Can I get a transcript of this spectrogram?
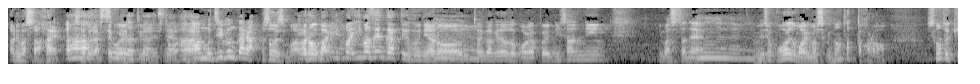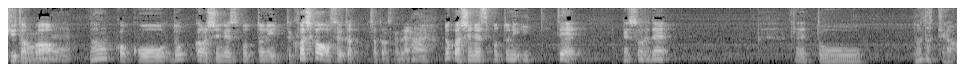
ありました。はい。喋らせてくれっていう人が、ね、あ、はい、もう自分から。そうです。あの、まあ、まあ、いませんかっていうふうにあの問いかけたところやっぱり23人いましたね。めっちゃ怖いのもありましたけど何だったかな。その時聞いたのが、ええ、なんかこうどっかの心霊スポットに行って詳しくは忘れちゃったんですけどね、はい、どっかの心霊スポットに行ってでそれでえっ、となんだっけな。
